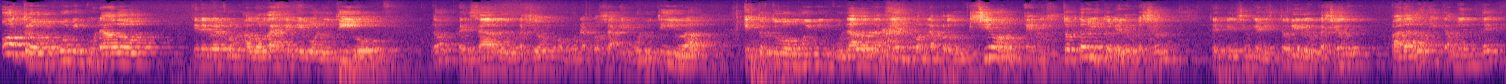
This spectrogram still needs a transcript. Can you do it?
Otro muy vinculado tiene que ver con abordaje evolutivo, ¿no? pensar la educación como una cosa evolutiva, Esto estuvo muy vinculado también con la producción en toda la historia de la educación. Ustedes piensen que la historia de la educación, paradójicamente,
